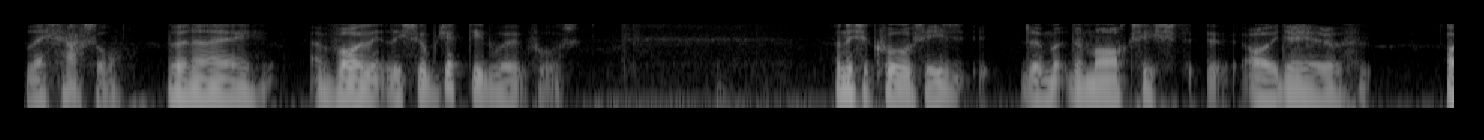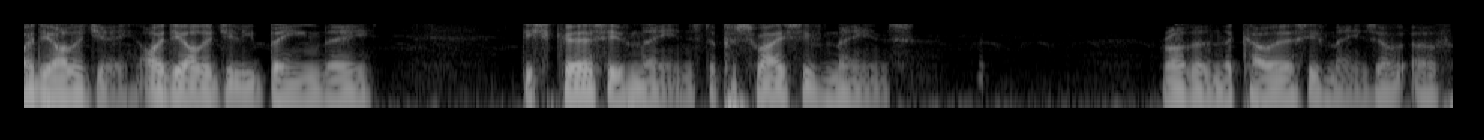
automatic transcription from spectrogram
less hassle than a, a violently subjected workforce. And this, of course, is the the Marxist uh, idea of ideology. Ideology being the discursive means, the persuasive means, rather than the coercive means of, of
